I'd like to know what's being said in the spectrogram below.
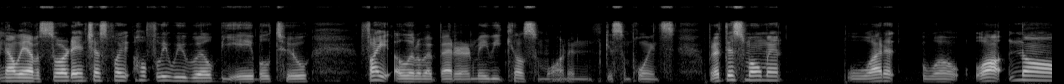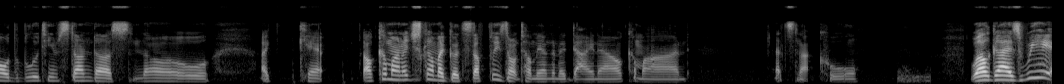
now we have a sword and chest plate. Hopefully we will be able to fight a little bit better and maybe kill someone and get some points. But at this moment, what it whoa well no, the blue team stunned us. No. I can't Oh come on, I just got my good stuff. Please don't tell me I'm gonna die now. Come on. That's not cool. Well, guys, we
